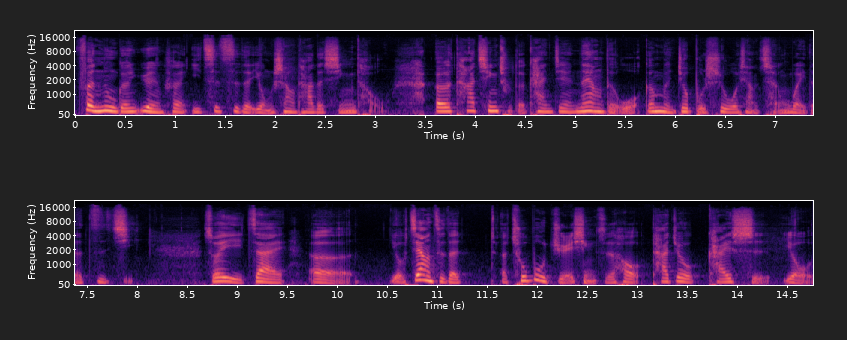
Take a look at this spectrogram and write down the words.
愤怒跟怨恨一次次的涌上他的心头，而他清楚的看见那样的我根本就不是我想成为的自己，所以在呃有这样子的呃初步觉醒之后，他就开始有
